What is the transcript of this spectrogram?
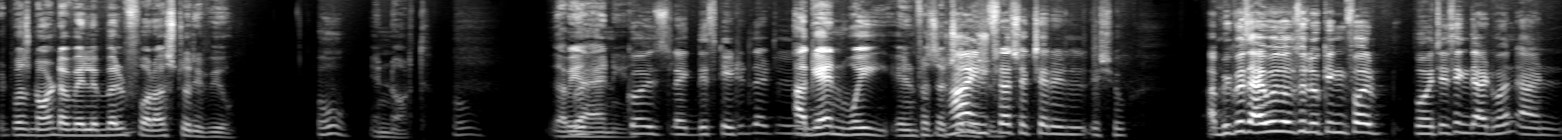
it was not available for us to review oh. in अभी आया नहीं because like they stated that again वही इंफ्रास्ट्रक्चर हाँ infrastructure issue because I was also looking for purchasing that one and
